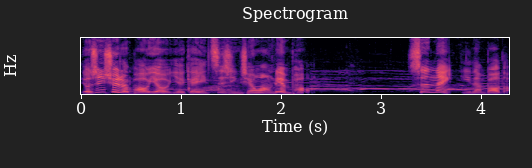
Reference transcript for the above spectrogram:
有兴趣的跑友也可以自行前往练跑。森内宜兰报道。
